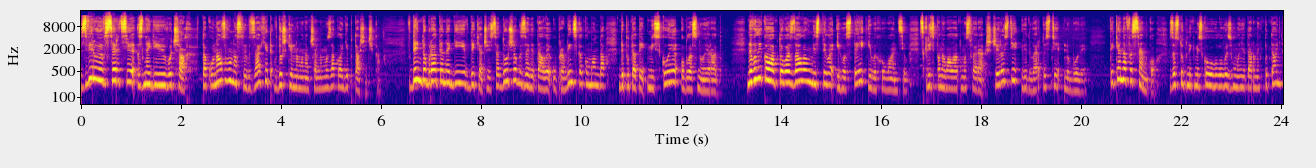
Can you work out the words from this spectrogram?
З вірою в серці, з надією в очах. Таку назву носив захід в дошкільному навчальному закладі Пташечка. В День добра та надії в дитячий садочок завітали управлінська команда, депутати міської обласної рад. Невелика актова зала вмістила і гостей, і вихованців. Скрізь панувала атмосфера щирості, відвертості, любові. Тетяна Фесенко, заступник міського голови з гуманітарних питань,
